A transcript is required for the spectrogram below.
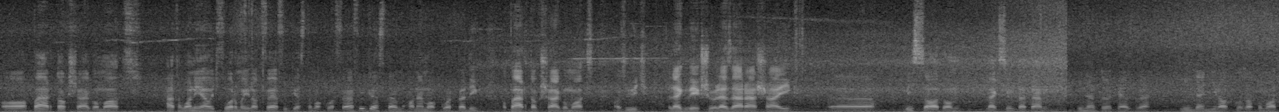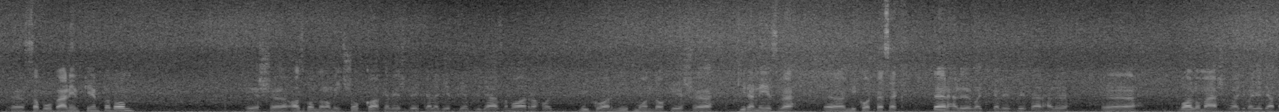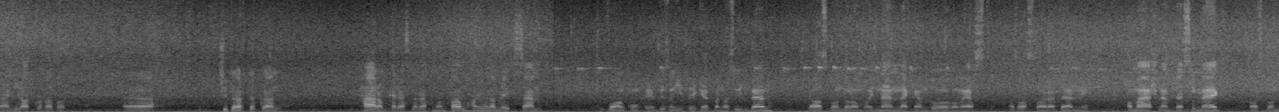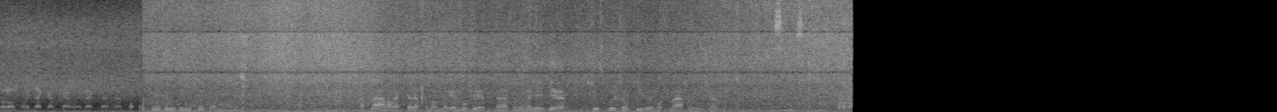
a pár tagságomat, hát ha van ilyen, hogy formailag felfüggesztem, akkor felfüggesztem, ha nem, akkor pedig a pártagságomat az ügy legvégső lezárásáig e, visszaadom, megszüntetem. Innentől kezdve minden nyilatkozatomat Szabó Bálintként adom, és azt gondolom, hogy sokkal kevésbé kell egyébként vigyáznom arra, hogy mikor, mit mondok, és kire nézve mikor teszek terhelő vagy kevésbé terhelő vallomás vagy, vagy egyáltalán nyilatkozatot. Csütörtökön három keresztnevet mondtam, ha jól emlékszem, van konkrét bizonyíték ebben az ügyben, de azt gondolom, hogy nem nekem dolgom ezt az asztalra tenni. Ha más nem teszi meg, azt gondolom, hogy nekem kell majd megtennem. Hát nálam egy telefonom, meg egy mobil telefonom, vagy egy pluszkulcson kívül most más nincsen.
